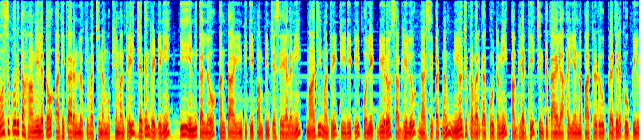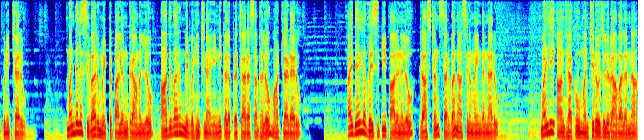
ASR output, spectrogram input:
మోసపూరిత హామీలతో అధికారంలోకి వచ్చిన ముఖ్యమంత్రి జగన్ రెడ్డిని ఈ ఎన్నికల్లో అంతా ఇంటికి పంపించేసేయాలని మాజీ మంత్రి టీడీపీ పొలిట్ బ్యూరో సభ్యులు నర్సీపట్నం నియోజకవర్గ కూటమి అభ్యర్థి చింతకాయల అయ్యన్న పాత్రుడు ప్రజలకు పిలుపునిచ్చారు. మండల శివారు మెట్టపాలెం గ్రామంలో ఆదివారం నిర్వహించిన ఎన్నికల ప్రచార సభలో మాట్లాడారు. ఐదేళ్ళ వైసీపీ పాలనలో రాష్ట్రం సర్వనాశనమైందన్నారు. మళ్ళీ ఆంధ్రాకు మంచి రోజులు రావాలన్నా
